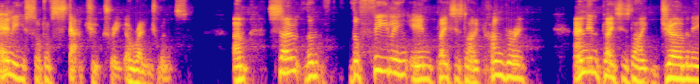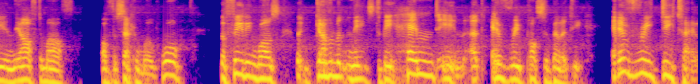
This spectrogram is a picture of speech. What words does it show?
any sort of statutory arrangements. Um, so the, the feeling in places like Hungary and in places like Germany in the aftermath of the Second World War, the feeling was that government needs to be hemmed in at every possibility. Every detail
